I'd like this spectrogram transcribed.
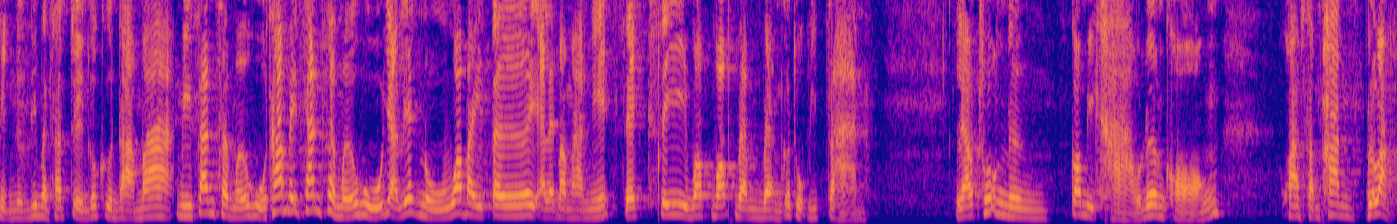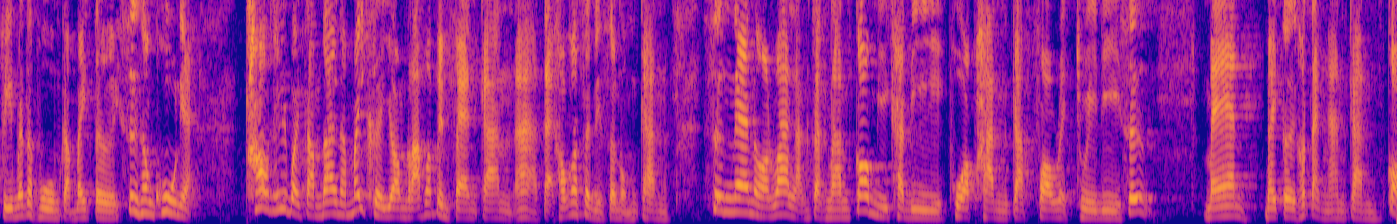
สิ่งหนึ่งที่มันชัดเจนก็คือดราม่ามีสั้นเสมอหู ถ้าไม่สั้นเสมอหู อย่าเรียกหนูว่าใบเตยอะไรประมาณนี้เซ็กซี่วอบวอบแบมแบมก็ถูกวิจารณ์ แล้วช่วงหนึ่งก็มีข่าวเรื่องของความสัมพันธ์ ระหว่างฟิล์มรัฐภูมิกับใบเตย ซึ่งทั้งคู่เนี่ย เท่าที่พี่บอยจำได้นะไม่เคยยอมรับว่าเป็นแฟนกันอ่าแต่เขาก็สนิทสนมกัน ซึ่งแน่นอนว่าหลังจากนั้นก็มีคดีพัวพันกับ Forex 3D ซึ่งแมนใบเตยเขาแต่งงานกัน ก็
